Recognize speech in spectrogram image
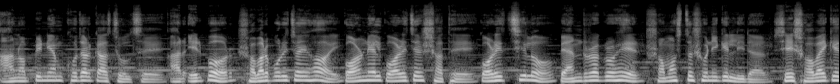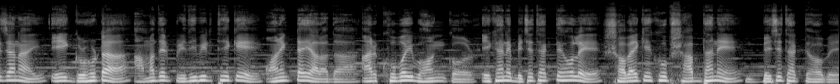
আনঅপটিনিয়াম খোঁজার কাজ চলছে। আর এরপর সবার পরিচয় হয় কর্নেল কোয়ারিচের সাথে। কোয়ারিচ ছিল প্যান্ডোরা গ্রহের সমস্ত সৈনিকের লিডার। সে সবাইকে জানায়, এই গ্রহটা আমাদের পৃথিবীর থেকে অনেকটাই আলাদা আর খুবই ভয়ঙ্কর। এখানে বেঁচে থাকতে হলে সবাইকে খুব সাবধানে বেঁচে থাকতে হবে।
